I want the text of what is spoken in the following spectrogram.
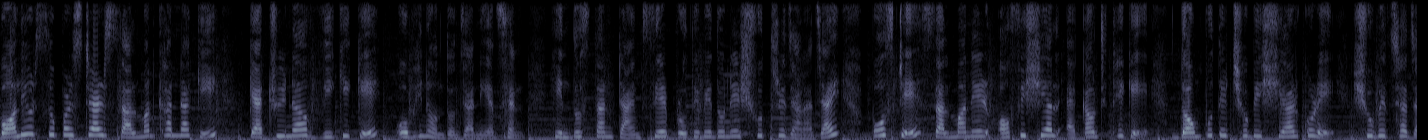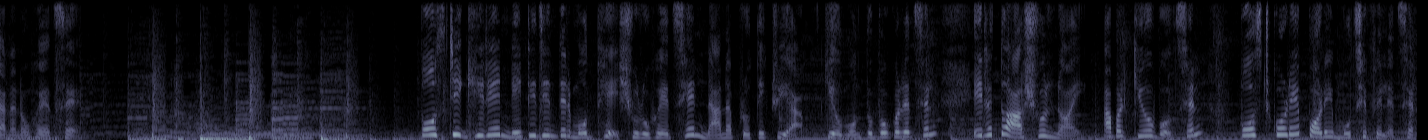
বলিউড সুপারস্টার সালমান খান নাকি ক্যাটরিনা ভিকিকে অভিনন্দন জানিয়েছেন। হিন্দুস্তান টাইমসের প্রতিবেদনের সূত্রে জানা যায়, পোস্টে সালমানের অফিসিয়াল অ্যাকাউন্ট থেকে দম্পতির ছবি শেয়ার করে শুভেচ্ছা জানানো হয়েছে। পোস্টটি ঘিরে নেটিজেনদের মধ্যে শুরু হয়েছে নানা প্রতিক্রিয়া। কেউ মন্তব্য করেছেন, এটা তো আসল নয়। আবার কেউ বলছেন, পোস্ট করে পরে মুছে ফেলেছেন।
